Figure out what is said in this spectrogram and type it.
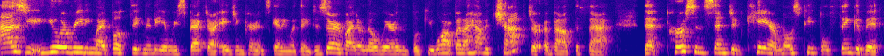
as you, you are reading my book dignity and respect our aging parents getting what they deserve? I don't know where in the book you are but i have a chapter about the fact that person-centered care most people think of it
